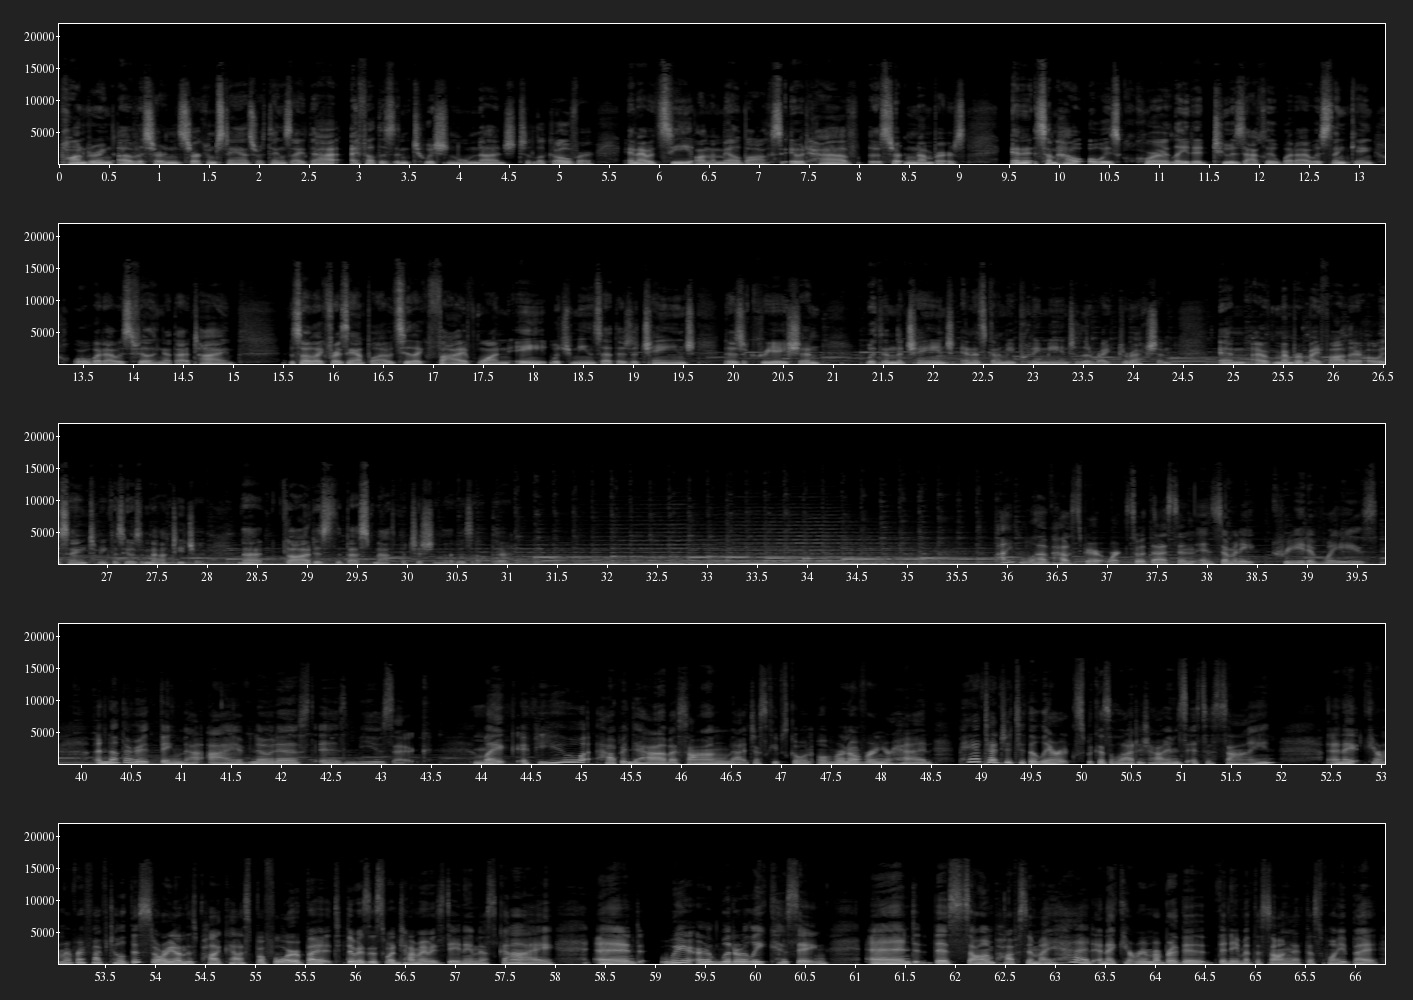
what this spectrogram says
pondering of a certain circumstance or things like that, I felt this intuitional nudge to look over. And I would see on the mailbox, it would have certain numbers. And it somehow always correlated to exactly what I was thinking or what I was feeling at that time. So, like, for example, I would see like 518, which means that there's a change, there's a creation, within the change and it's going to be putting me into the right direction. And I remember my father always saying to me, because he was a math teacher, that God is the best mathematician that is out there. I love how spirit works with us in, in so many creative ways. Another thing that I've noticed is music. Mm. Like, if you happen to have a song that just keeps going over and over in your head, pay attention to the lyrics because a lot of times it's a sign. And I can't remember if I've told this story on this podcast before, but there was this one time I was dating this guy and we are literally kissing. And this song pops in my head. And I can't remember the, the name of the song at this point, but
